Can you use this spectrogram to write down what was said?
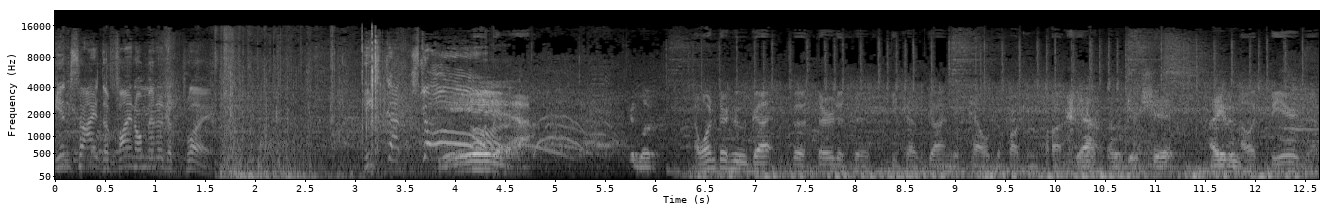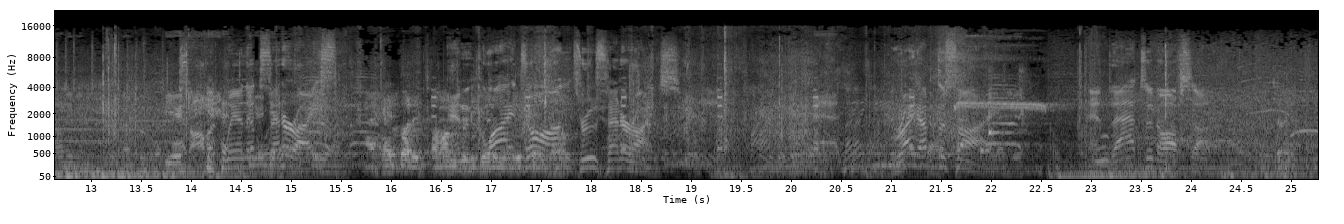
Inside the final minute of play. He's got score! Yeah. Good look. I wonder who got the third assist because Gunn just held the fucking puck. Yeah, that was good shit. I even I Alex Beard. I don't even remember what Beard. Solid win at center ice. I headbutted Tom And pretty good in the glides on though. through center ice. Right up the side. And that's an offside. Push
